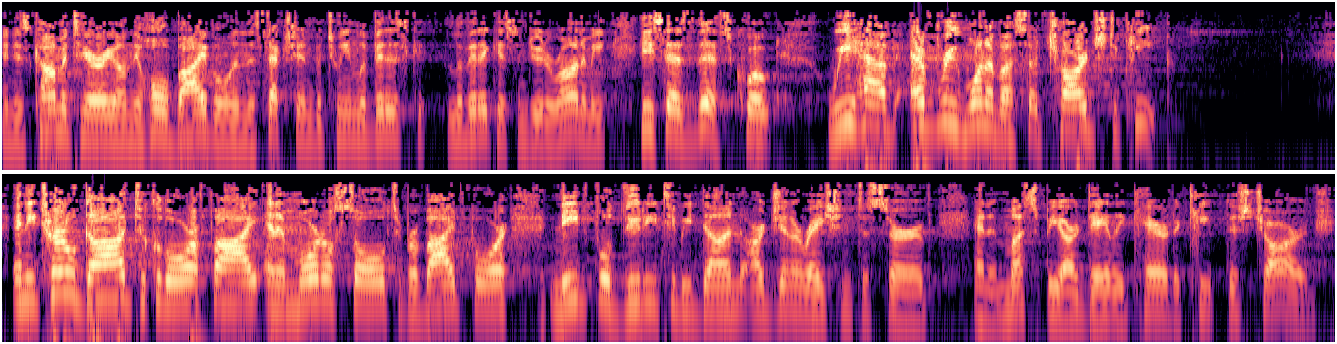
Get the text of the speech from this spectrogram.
In his commentary on the whole Bible in the section between Leviticus, and Deuteronomy, he says this, quote, We have every one of us a charge to keep. An eternal God to glorify, an immortal soul to provide for, needful duty to be done, our generation to serve, and it must be our daily care to keep this charge.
